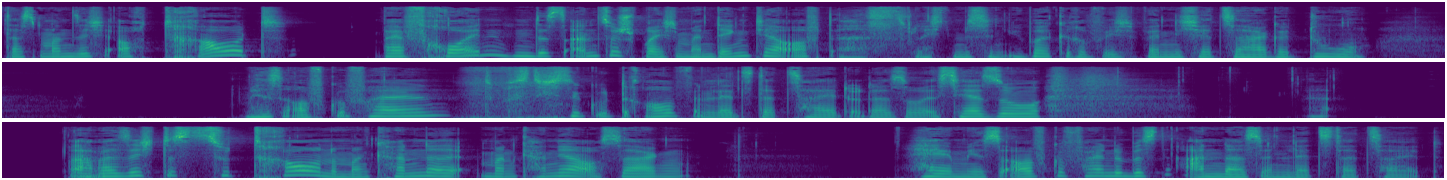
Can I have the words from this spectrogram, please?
dass man sich auch traut, bei Freunden das anzusprechen. Man denkt ja oft, das ist vielleicht ein bisschen übergriffig, wenn ich jetzt sage, du, mir ist aufgefallen, du bist nicht so gut drauf in letzter Zeit oder so. Ist ja so, aber sich das zu trauen und man kann, man kann ja auch sagen, hey, mir ist aufgefallen, du bist anders in letzter Zeit.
